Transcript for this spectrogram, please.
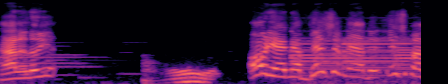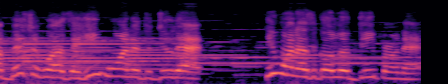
Hallelujah. Hallelujah. Oh yeah, now Bishop now the issue about Bishop was that he wanted to do that. He wanted us to go a little deeper on that,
